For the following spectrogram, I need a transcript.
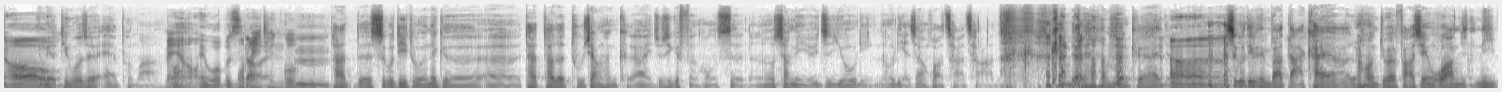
哦，你没有听过这个 app 吗？没有，哎，我不知道，我没听过。嗯，它的事故地图的那个呃，它它的图像很可爱，就是一个粉红色的，然后上面有一只幽灵，然后脸上画叉叉的，看着蛮可爱的。嗯嗯嗯。事故地图你把它打开啊，然后你就会发现，哇，你你。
